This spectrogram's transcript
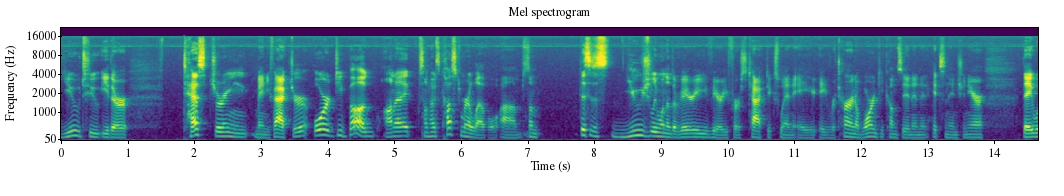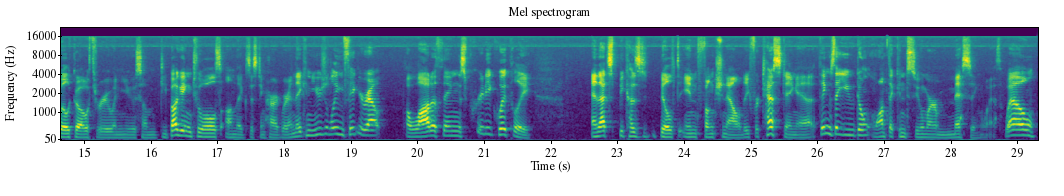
you to either test during manufacture or debug on a sometimes customer level. Um, some this is usually one of the very, very first tactics when a, a return, a warranty comes in and it hits an engineer. They will go through and use some debugging tools on the existing hardware, and they can usually figure out a lot of things pretty quickly. And that's because built in functionality for testing, uh, things that you don't want the consumer messing with. Well,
